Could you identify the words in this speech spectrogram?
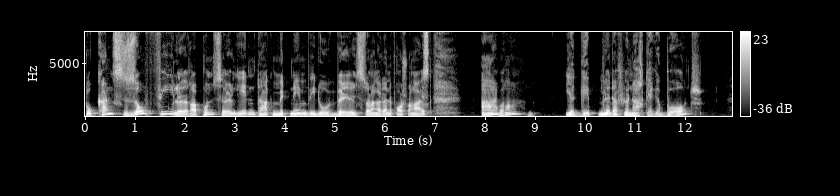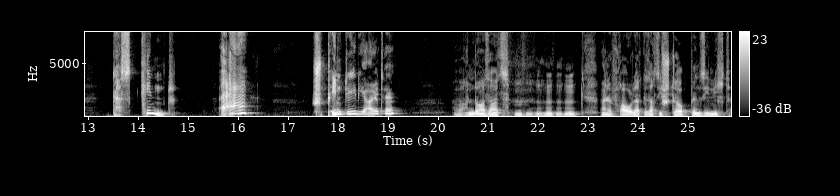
Du kannst so viele Rapunzeln jeden Tag mitnehmen, wie du willst, solange deine Frau schwanger ist. Aber ihr gebt mir dafür nach der Geburt das Kind. Hä? Spinnt die, die Alte? Aber andererseits, meine Frau, die hat gesagt, sie stirbt, wenn sie nicht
